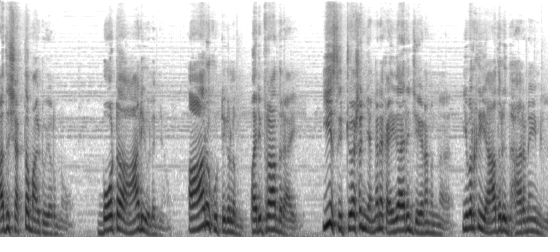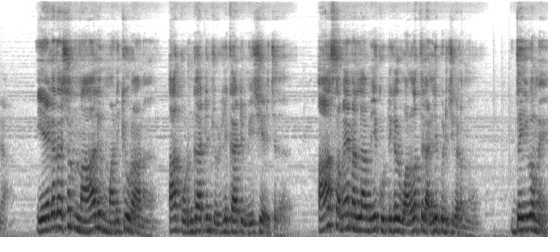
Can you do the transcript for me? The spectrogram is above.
അതിശക്തമായിട്ട് ഉയർന്നു. ബോട്ട് ആടി ഉലഞ്ഞു. ആറു കുട്ടികളും പരിഭ്രാന്തരായി. ഈ സിറ്റുവേഷൻ എങ്ങനെ കൈകാര്യം ചെയ്യണമെന്ന് ഇവർക്ക് യാതൊരു ധാരണയുമില്ല. ഏകദേശം നാല് മണിക്കൂറാണ് ആ കൊടുങ്കാറ്റും ചുഴലിക്കാറ്റും വീശിയടിച്ചത്. ആ സമയമെല്ലാം ഈ കുട്ടികൾ വള്ളത്തിൽ അള്ളിപ്പിടിച്ചു കിടന്നു. ദൈവമേ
